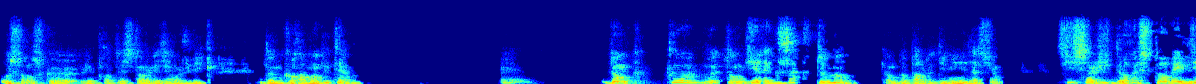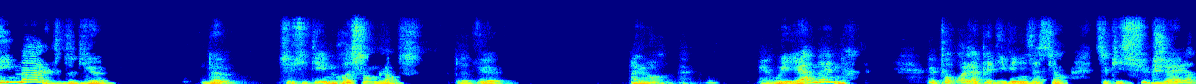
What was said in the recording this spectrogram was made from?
au sens que les protestants et les évangéliques donnent couramment du terme. Donc, que veut-on dire exactement quand on parle de divinisation S'il s'agit de restaurer l'image de Dieu, de susciter une ressemblance de Dieu, alors, ben oui amen. Mais pourquoi l'appeler divinisation? Ce qui suggère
